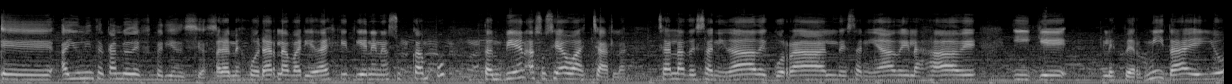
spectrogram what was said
eh, hay un intercambio de experiencias. para mejorar las variedades que tienen en sus campos, también asociado a charlas, charlas de sanidad, de corral, de sanidad de las aves y que les permita a ellos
